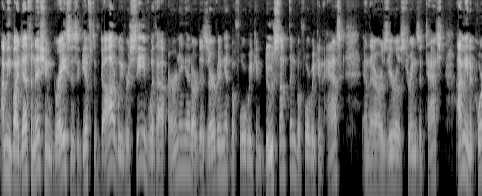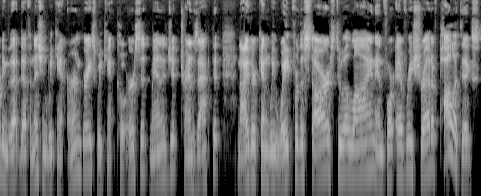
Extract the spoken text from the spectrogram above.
I mean, by definition, grace is a gift of God we receive without earning it or deserving it before we can do something, before we can ask, and there are zero strings attached. I mean, according to that definition, we can't earn grace, we can't coerce it, manage it, transact it. Neither can we wait for the stars to align and for every shred of politics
